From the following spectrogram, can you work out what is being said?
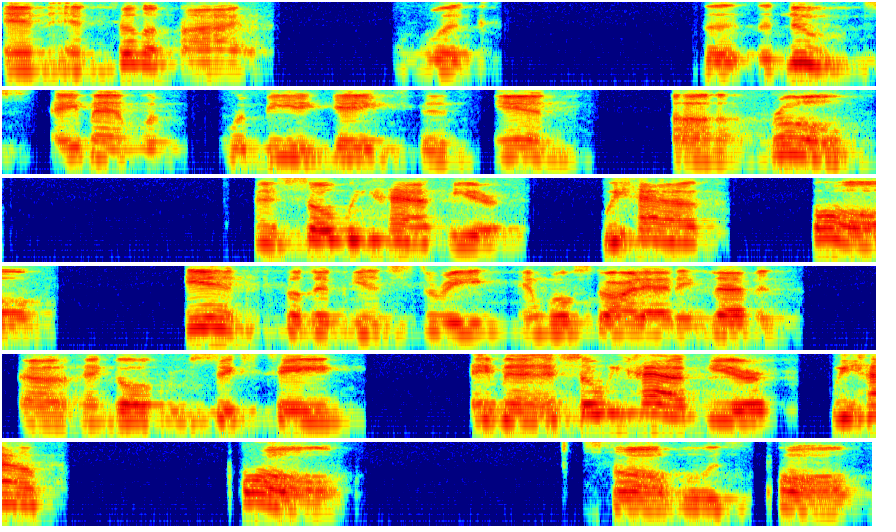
in, in Philippi would, the, the news, amen, would, would be engaged in, in uh, Rome. And so we have here, we have Paul in Philippians 3, and we'll start at 11 uh, and go through 16. Amen. And so we have here, we have Paul, Saul, who is Paul.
